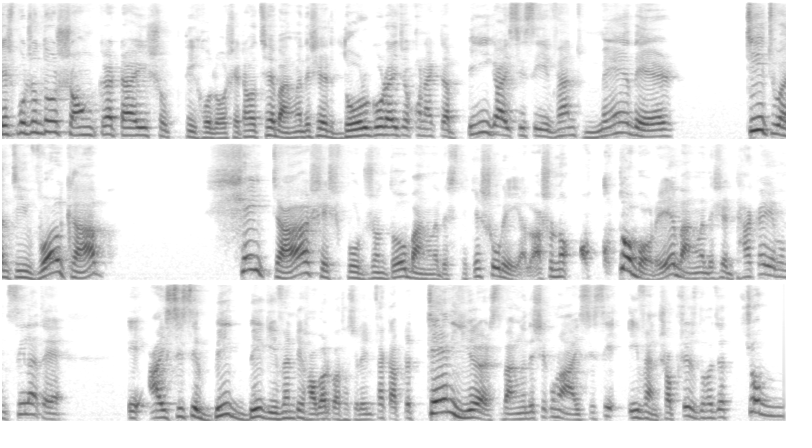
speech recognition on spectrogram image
শেষ পর্যন্ত সংখ্যাটাই সত্যি হলো। সেটা হচ্ছে বাংলাদেশের দোরগোড়ায় যখন একটা বিগ আইসিসি ইভেন্ট মেয়েদের টি টোয়েন্টি ওয়ার্ল্ড কাপ সেইটা শেষ পর্যন্ত বাংলাদেশ থেকে সরে গেল আসন্ন অক্টোবরে বাংলাদেশের ঢাকায় এবং সিলেটে এই আইসিসির বিগ বিগ ইভেন্টটি হবার কথা ছিল। ইনফ্যাক্ট আফটার টেন ইয়ার্স বাংলাদেশে কোনো আইসিসি ইভেন্ট সবশেষ দু হাজার চোদ্দ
